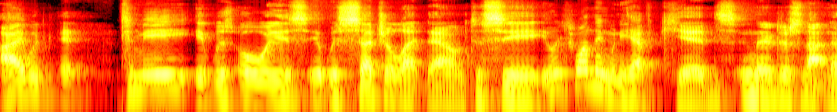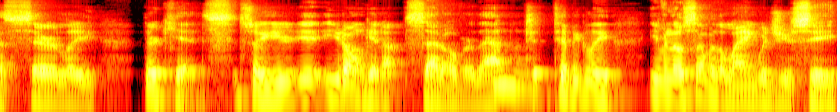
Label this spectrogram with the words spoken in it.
I would. To me, it was always it was such a letdown to see. It was one thing when you have kids and they're just not necessarily they're kids, so you you don't get upset over that. Mhm. T- typically, even though some of the language you see,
